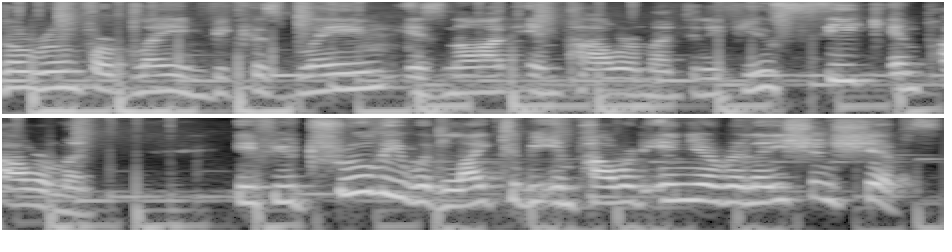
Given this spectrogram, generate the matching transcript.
no room for blame because blame is not empowerment. And if you seek empowerment, if you truly would like to be empowered in your relationships,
